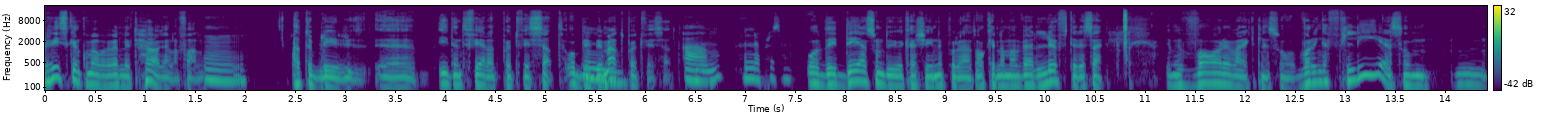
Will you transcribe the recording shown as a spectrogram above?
Risken kommer att vara väldigt hög i alla fall. Att du blir eh, identifierad på ett visst sätt och blir bemött på ett visst sätt. Mm, 100%. Och det är det som du är kanske inne på. Att, okay, när man väl lyfter det, så här, ja, men var det verkligen så? Var det inga fler som mm,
